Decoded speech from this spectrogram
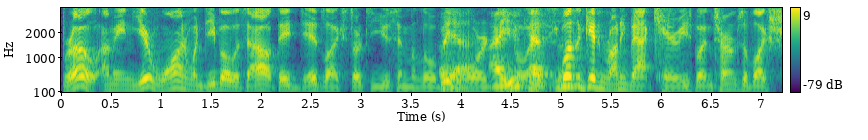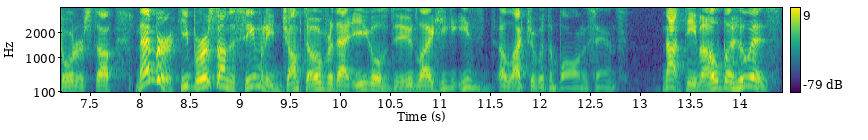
Bro, I mean, year one when Deebo was out, they did like start to use him a little oh, bit Oh, yeah. more. Deebo, as- he wasn't getting running back carries, but in terms of like shorter stuff, remember he burst on the scene when he jumped over that Eagles dude. Like he, he's electric with the ball in his hands. Not Deebo, but who is?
